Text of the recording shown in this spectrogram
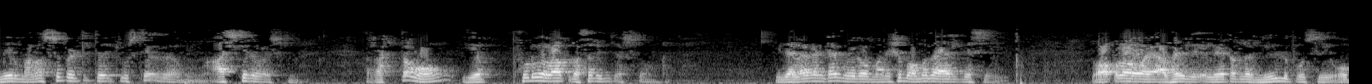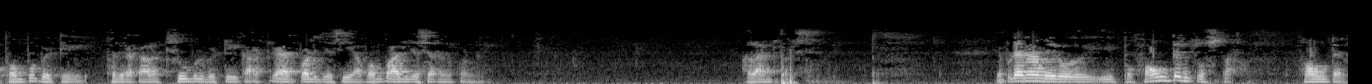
మీరు మనస్సు పెట్టితే చూస్తే ఆశ్చర్యం వేస్తుంది రక్తము ఎప్పుడు అలా ప్రసరించేస్తూ ఉంటుంది. ఇది ఎలాగంటే మీరు మనిషి బొమ్మ తయారు చేసి లోపల యాభై లీటర్ల నీళ్ళు పోసి ఓ పంపు పెట్టి పది రకాల ట్యూబులు పెట్టి కరెక్ట్గా ఏర్పాటు చేసి ఆ పంపు ఆన్ చేశారనుకోండి. అలాంటి పరిస్థితి. ఎప్పుడైనా మీరు ఈ ఫౌంటైన్ చూస్తారు. ఫౌంటైన్.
